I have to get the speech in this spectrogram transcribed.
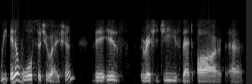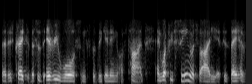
We in a war situation. There is refugees that are uh, that is created. This is every war since the beginning of time. And what we've seen with the IDF is they have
